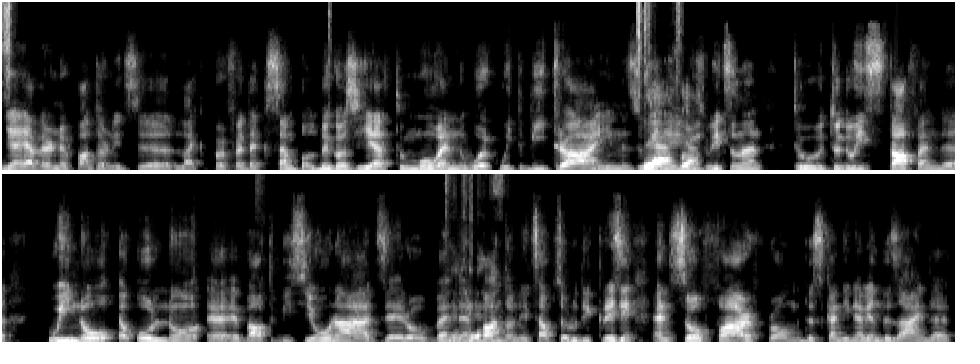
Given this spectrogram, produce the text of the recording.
Yeah, yeah. Verner Panton is uh, like a perfect example because he had to move and work with Vitra in, yeah, in yeah. Switzerland to to do his stuff and uh, we know uh, all know uh, about Visiona Zero Van yeah, yeah. Panton. It's absolutely crazy and so far from the Scandinavian design that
